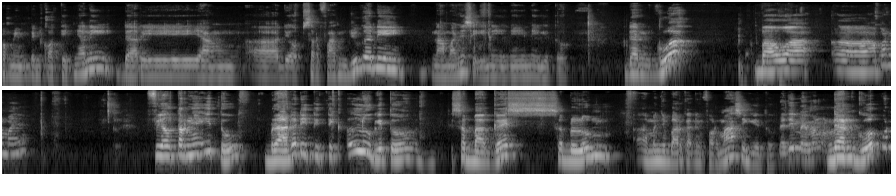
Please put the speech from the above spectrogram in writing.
pemimpin kotipnya nih dari yang eh, di observan juga nih, namanya si ini ini ini gitu. Dan gua bawa eh, apa namanya filternya itu berada di titik elu gitu sebagai sebelum eh, menyebarkan informasi gitu Berarti memang dan gue pun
